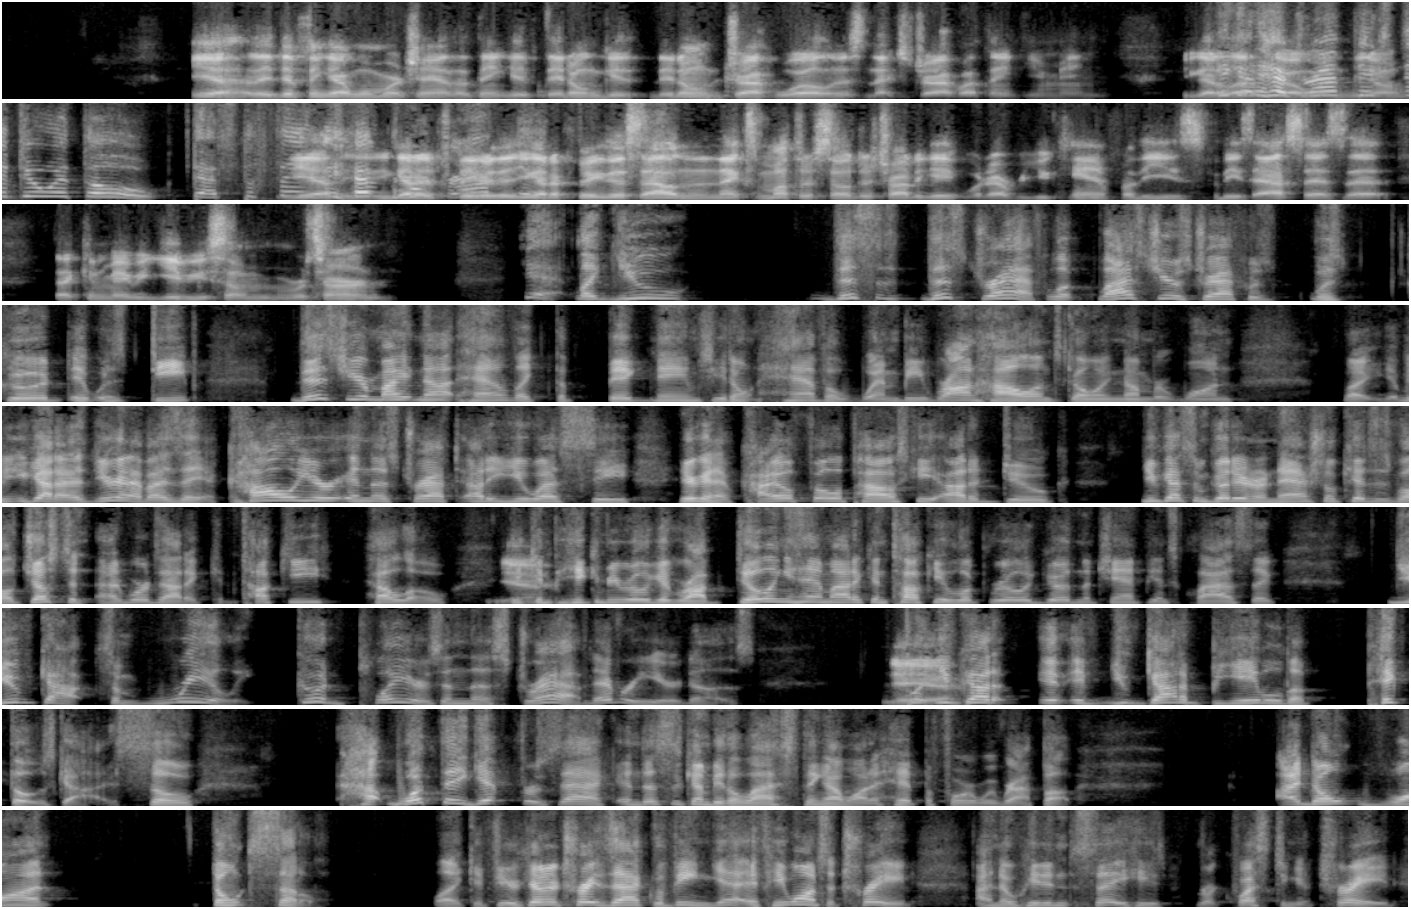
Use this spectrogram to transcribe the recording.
Yeah, they definitely got one more chance. I think if they don't get they don't draft well in this next draft, I think you mean you gotta, gotta have draft and, picks know, to do it though. That's the thing. Yeah, you, you gotta figure that you gotta figure this out in the next month or so to try to get whatever you can for these for these assets that that can maybe give you some return. Yeah, like you this is this draft. Look, last year's draft was was good. It was deep. This year might not have like the big names. You don't have a Wemby. Ron Holland's going number one. Like you got to you're gonna have Isaiah Collier in this draft out of USC. You're gonna have Kyle Filipowski out of Duke. You've got some good international kids as well. Justin Edwards out of Kentucky. Hello, yeah. he can he can be really good. Rob Dillingham out of Kentucky looked really good in the Champions Classic. You've got some really good players in this draft. Every year does. Yeah, but you got if, if you got to be able to pick those guys. So how, what they get for Zach, and this is going to be the last thing I want to hit before we wrap up. I don't want, don't settle. Like if you're going to trade Zach LaVine, yeah, if he wants a trade, I know he didn't say he's requesting a trade.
